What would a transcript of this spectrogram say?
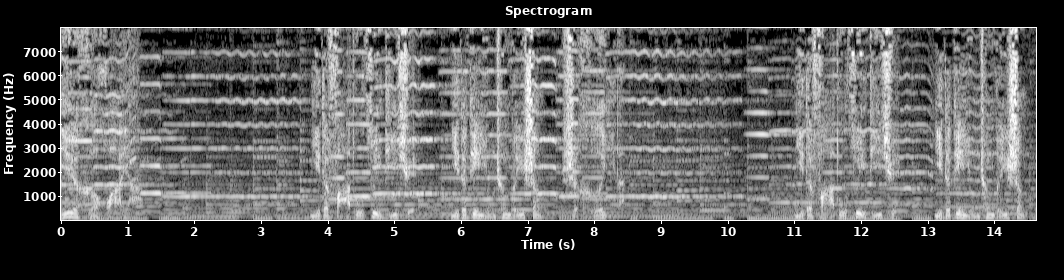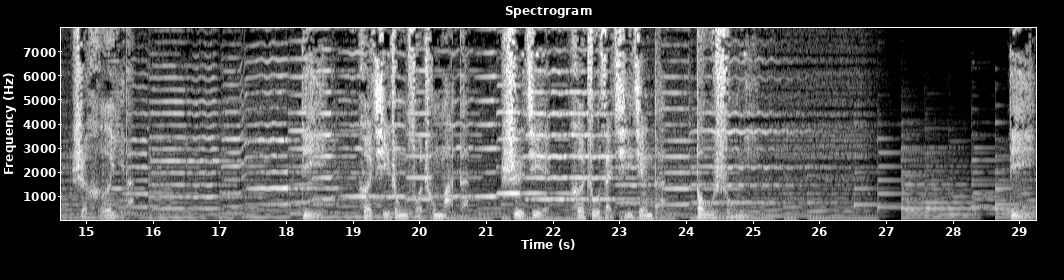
耶和华呀，你的法度最的确，你的殿永称为圣，是何以的？你的法度最的确，你的殿永称为圣，是何以的？地和其中所充满的，世界和住在其间的，都属你。地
